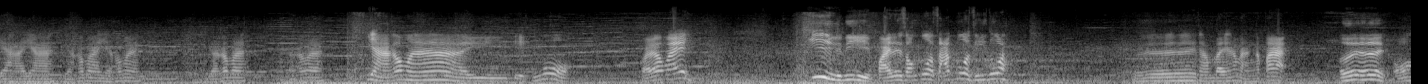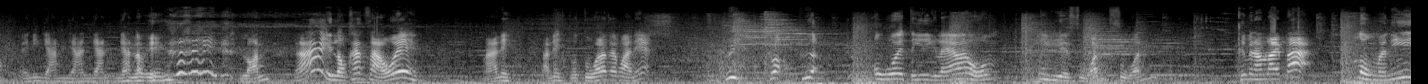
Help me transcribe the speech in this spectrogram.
อย่าอย่าอย่าเข้ามาอย่าเข้ามาอย่าเข้ามาอย่าเข้ามาอย่าเข้ามาเด็กโง่ไปออกไป อื้อนี่ไปเลยสองตัวสามตัวสี่ตัวเฮ้ยทำอะไรข้างหลังครับป้าเอ้ยเอ้ยอ๋อไอ้นี่ยันยันยันยันเราเองหลอนไอ้หลบข้างเสาเว้ยมาดิมาดิตัวตัวแล้วจังหวะนี้เฮ้ยเพื่อเพื่อโอ้ยตีอีกแล้วครับผมนี่สวนสวนขึ้นไปทำอะไรป้าลงมานี่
